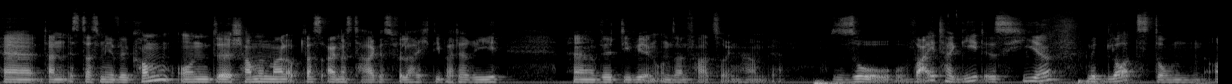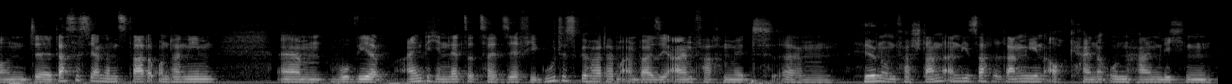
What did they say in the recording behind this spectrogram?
äh, dann ist das mir willkommen. Und äh, schauen wir mal, ob das eines Tages vielleicht die Batterie äh, wird, die wir in unseren Fahrzeugen haben werden. So, weiter geht es hier mit Lordstone. Und äh, das ist ja ein Startup-Unternehmen, ähm, wo wir eigentlich in letzter Zeit sehr viel Gutes gehört haben, weil sie einfach mit ähm, Hirn und Verstand an die Sache rangehen, auch keine unheimlichen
